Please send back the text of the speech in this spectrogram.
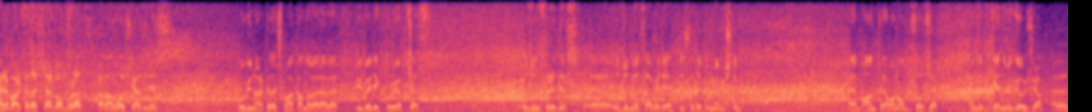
Merhaba arkadaşlar ben Murat. Kanalıma hoş geldiniz. Bugün arkadaşım Hakan'la beraber bir bebek turu yapacağız. Uzun süredir e, uzun mesafeli bisiklete binmemiştim. Hem antrenman olmuş olacak hem de bir kendimi göreceğim. Evet.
